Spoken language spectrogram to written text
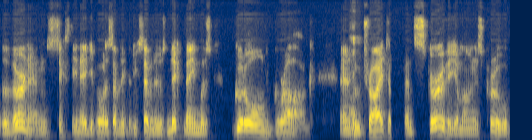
Vernon, 1684 to 1757, whose nickname was Good Old Grog, and who tried to prevent scurvy among his crew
